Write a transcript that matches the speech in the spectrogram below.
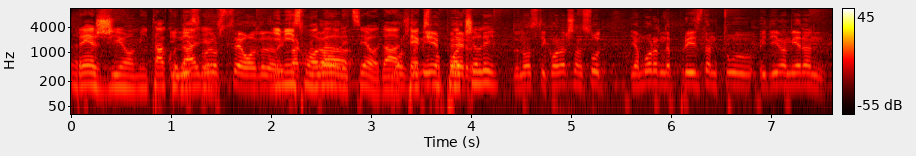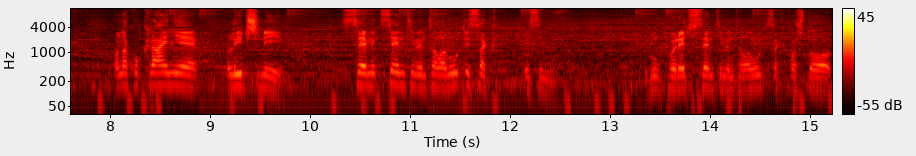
režijom i tako I nismo dalje. još ceo odgledali. I nismo da odgledali ceo, da, tek smo počeli. Donositi konačan sud. Ja moram da priznam tu i da imam jedan onako krajnje lični sem, sentimentalan utisak. Mislim, glupo je reći sentimentalan utisak, pošto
